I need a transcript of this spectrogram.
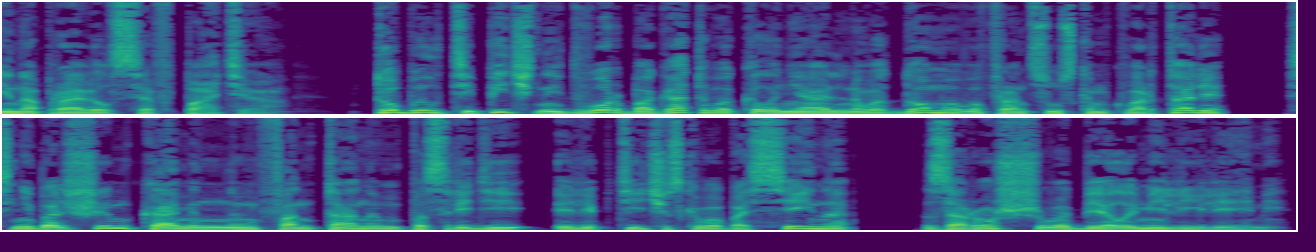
и направился в патио. То был типичный двор богатого колониального дома во французском квартале с небольшим каменным фонтаном посреди эллиптического бассейна, заросшего белыми лилиями.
